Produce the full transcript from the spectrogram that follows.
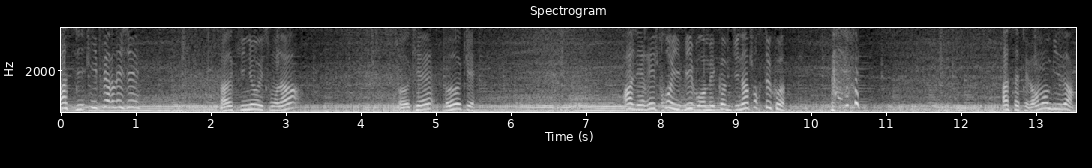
Ah c'est hyper léger. Ah clignot ils sont là. Ok, ok. Ah les rétros ils vibrent mais comme du n'importe quoi. ah ça fait vraiment bizarre.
